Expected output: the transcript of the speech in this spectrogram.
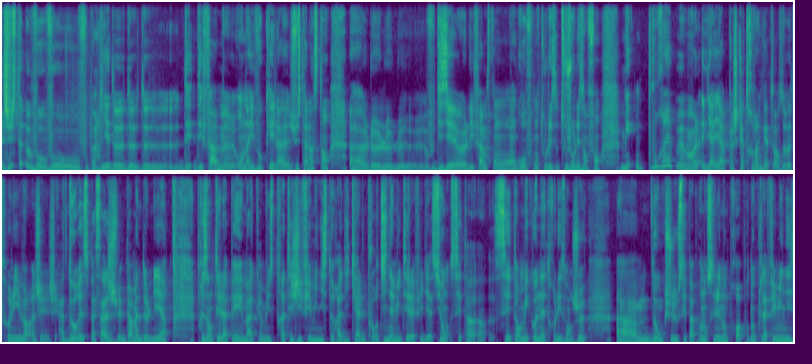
Juste, vous, vous, vous parliez de, de, de des, femmes, on a évoqué là juste à l'instant, le, le, vous disiez les femmes feront, en gros feront tous les, toujours les enfants. Mais on pourrait, voilà, il y, a, y a page 94 de votre livre, j'ai adoré ce passage, je vais me permettre de le lire. Présenter la PMA comme une stratégie féministe radicale pour dynamiter la filiation, c'est en méconnaître les enjeux. Euh, donc, je ne sais pas prononcer les noms propres. Donc, la féministe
